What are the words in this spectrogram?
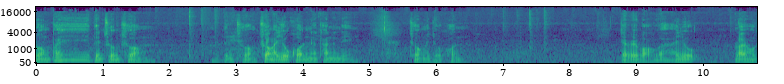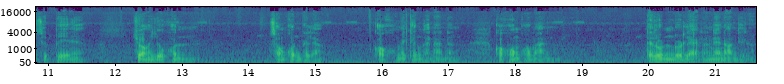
ล่วงไปเป็นช่วงช่วงเป็นช่วง ช่วงอายุคนนะท่านนั่นเอง ช่วงอายุคน จะไปบอกว่าอายุร้อยหกสิบปีเนี่ย ช่วงอายุคนสองคนไปแล้ว ก็คงไม่ถึงขนาดนั้น ก็คงประมาณ แต่รุ่นรุ่นแรกนั้นแน่นอนที่สุด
